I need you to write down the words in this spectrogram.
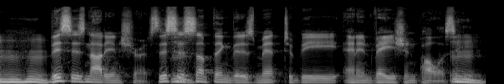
Mm-hmm. This is not insurance. This Mm. is something that is meant to be an invasion policy.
